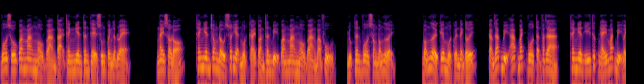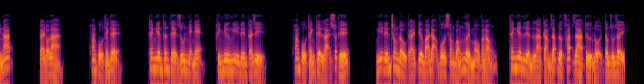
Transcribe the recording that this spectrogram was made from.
Vô số quang mang màu vàng tại thanh niên thân thể xung quanh lập lòe. Ngay sau đó, thanh niên trong đầu xuất hiện một cái toàn thân bị quang mang màu vàng bao phủ, nhục thân vô song bóng người. Bóng người kia một quyền đánh tới, cảm giác bị áp bách vô tận phát ra, thanh niên ý thức nháy mắt bị vánh nát. Cái đó là hoang cổ thánh thể. Thanh niên thân thể run nhẹ nhẹ, hình như nghĩ đến cái gì? Hoang cổ thánh thể lại xuất thế. Nghĩ đến trong đầu cái kia bá đạo vô song bóng người màu vàng nóng thanh niên liền là cảm giác được phát ra từ nội tâm run rẩy.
